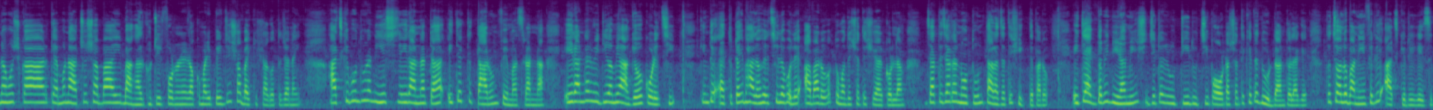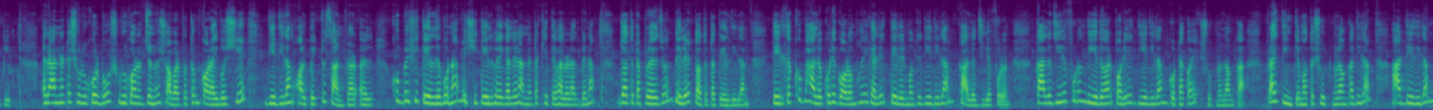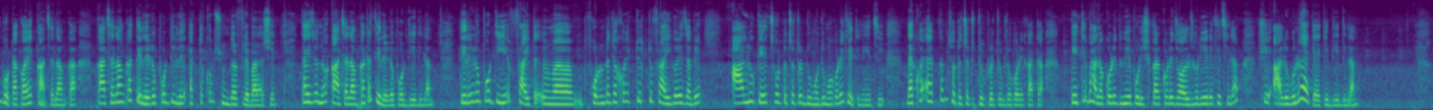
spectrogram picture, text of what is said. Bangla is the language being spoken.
নমস্কার, কেমন আছো সবাই? বাঙাল ঘটির ফোরনের রকমারি পেজে সবাইকে স্বাগত জানাই। আজকে বন্ধুরা নিয়ে এসেছি এই রান্নাটা, এটা একটা দারুণ ফেমাস রান্না। এই রান্নার ভিডিও আমি আগেও করেছি, কিন্তু এতটাই ভালো হয়েছিল বলে আবারও তোমাদের সাথে শেয়ার করলাম, যাতে যারা নতুন তারা যাতে শিখতে পারো। এটা একদমই নিরামিষ, যেটা রুটি, লুচি, পরোটার সাথে খেতে দুর্দান্ত লাগে। তো চলো বানিয়ে ফেলি আজকের এই রেসিপি রান্নাটা শুরু করব, শুরু করার জন্য সবার প্রথম কড়াই বসিয়ে দিয়ে দিলাম অল্প একটু সানফ্লাওয়ার অয়েল খুব বেশি তেল দেবো না, বেশি তেল হয়ে গেলে রান্নাটা খেতে ভালো লাগবে না। যতটা প্রয়োজন তেলের ততটা তেল দিলাম। তেলটা খুব ভালো করে গরম হয়ে গেলে তেলের মধ্যে দিয়ে দিলাম কালো জিরে ফোড়ন। কালো জিরে ফোড়ন দিয়ে দেওয়ার পরে দিয়ে দিলাম গোটা কয়েক শুকনো লঙ্কা। প্রায় তিনটে মতো শুকনো লঙ্কা দিলাম আর দিয়ে দিলাম গোটা কয়েক কাঁচা লঙ্কা। কাঁচা লঙ্কা তেলের ওপর দিলে একটা খুব সুন্দর ফ্লেভার আসে। তাই জন্য কাঁচা লঙ্কাটা তেলের ওপর দিয়ে দিলাম। তেলের ওপর দিয়ে ফ্রাইটা ফোড়নটা যখন একটু একটু ফ্রাই হয়ে যাবে আলুকে ছোট ছোট ডুমো ডুমো করে কেটে নিয়েছি। দেখো, একদম ছোট ছোট টুকরো টুকরো করে কাটা। কেটে ভালো করে ধুয়ে পরিষ্কার করে জল ঝরিয়ে রেখেছিলাম। সেই আলুগুলো একে একে দিয়ে দিলাম।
